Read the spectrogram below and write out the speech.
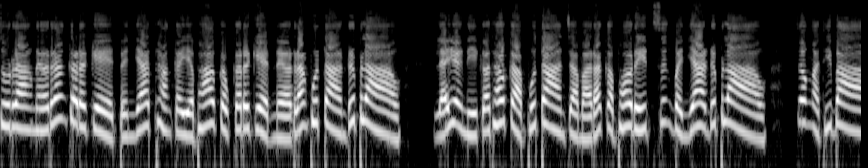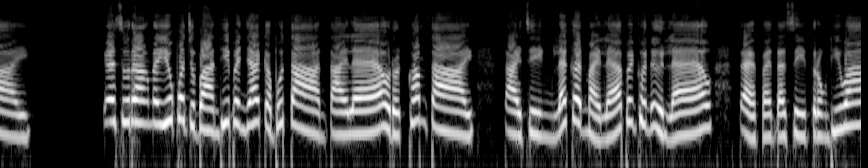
สุรางในร่างกระเกตเป็นญาติทางกายภาพกับกระเกตในร่างพุตานหรือเปล่า และอย่างนี้ก็เท่ากับพุตานจะมารักกับพ่อฤทธิ์ซึ่งเป็นญาติหรือเปล่า จงอธิบาย แก่สุรางในยุคปัจจุบันที่เป็นญาติกับพุตานตายแล้วรถคว่ำตาย ตายจริงและเกิดใหม่แล้วเป็นคนอื่นแล้ว แต่แฟนตาซีตรงที่ว่า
